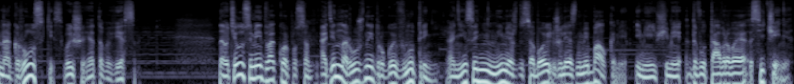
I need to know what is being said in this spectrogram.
нагрузки свыше этого веса. Наутилус имеет два корпуса, один наружный, другой внутренний. Они соединены между собой железными балками, имеющими двутавровое сечение,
